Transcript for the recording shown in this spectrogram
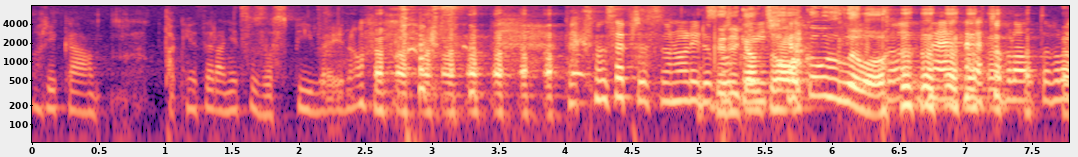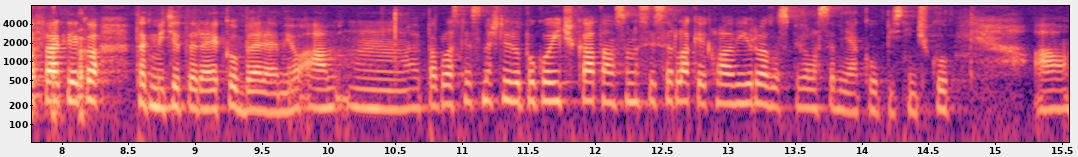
On říká, tak mě teda něco zaspívej, no. tak, jsme se přesunuli do pokojíčka. říkám, co ho okouzlilo. to, ne, ne, to bylo, to bylo fakt jako, tak my tě teda jako berem, jo. A mm, pak vlastně jsme šli do pokojíčka, tam jsem si sedla ke klavíru a zaspívala jsem nějakou písničku. A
